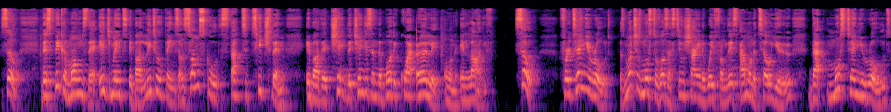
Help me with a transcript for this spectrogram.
So they speak amongst their age mates about little things, and some schools start to teach them about the, cha- the changes in the body quite early on in life. So, for a 10 year old, as much as most of us are still shying away from this, I want to tell you that most 10 year olds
